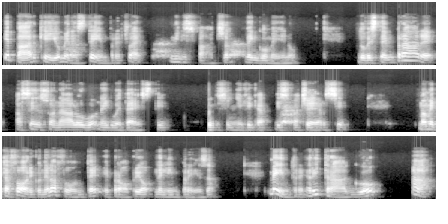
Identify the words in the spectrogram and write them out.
e par che io me ne stempre, cioè mi disfaccia, vengo meno. Dove stemprare ha senso analogo nei due testi, quindi significa disfacersi, ma metaforico nella fonte e proprio nell'impresa. Mentre ritraggo ha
